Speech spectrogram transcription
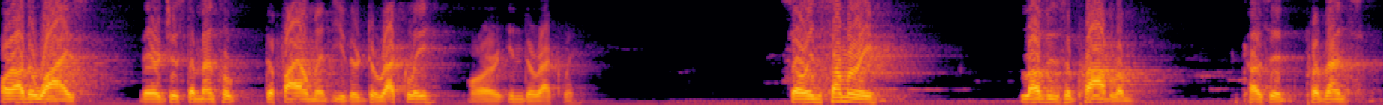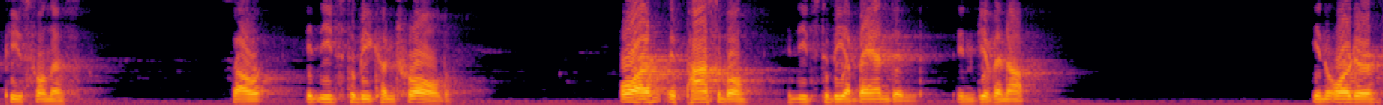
or otherwise they're just a mental defilement, either directly or indirectly. So, in summary, love is a problem because it prevents peacefulness. So, it needs to be controlled. Or, if possible, it needs to be abandoned and given up in order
